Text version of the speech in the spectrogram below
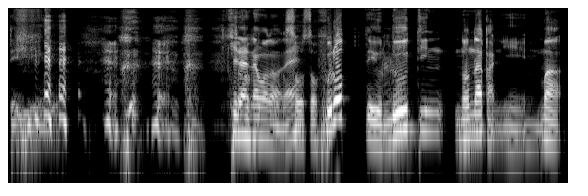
ていう、嫌いなものをね。そうそう、風呂っていうルーティンの中に、うんまあ、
